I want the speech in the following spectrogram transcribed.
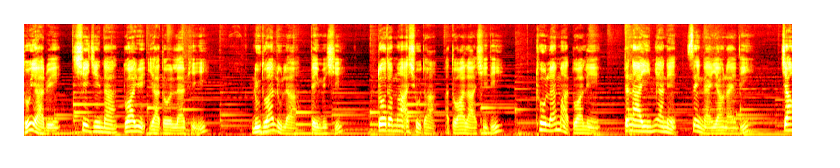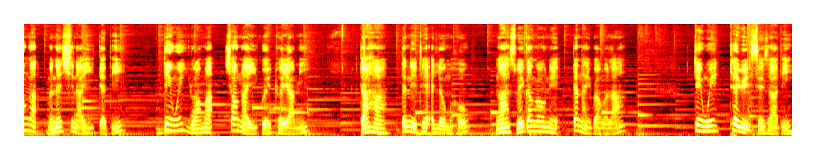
တို့ရာတွင် ရှေ့ချင်းသာတွား၍ရသောလမ်းဖြစ်၏လူသွားလူလာတိမ်မရှိတော်သမားအချို့သာအသွာလာရှိသည်ထိုလမ်းမှတွားလျင်တနာရီမျှနှင့်စင့်ကန်ရောက်နိုင်သည်ကျောင်းကမနက်၈နာရီတက်သည် တင်ဝင်းရွာမှ6နာရီခွဲထွက်ရမည်ဒါဟာတနစ်ထဲအလုံးမဟုတ်ငါဇွဲကောင်းကောင်းနဲ့တက်နိုင်ပါမလားတင်ဝင်းထက်၍စဉ်းစားသည်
